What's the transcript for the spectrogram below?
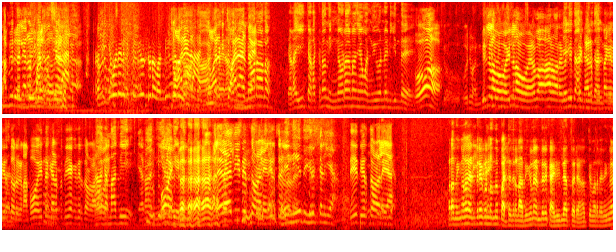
തമ്മിൽ തല്ലി എടാ ഈ കിടക്കണ നിന്നോടാണോ ഞാൻ വൺ വി അടിക്കുന്നേ ഓ. ഒരു വണ്ടി എടാ, ആറ് പറ, എനിക്ക് ഇവന്റെ താല്പര്യം, കിടപ്പ് ഇന്നങ്ങ് താല്പര്യം, തീർത്ത് കൊടുക്കണം. അപ്പോ ഇത് കിടപ്പ് നീ ആ കൊടുക്കണം. പോയി. കണ്ണാപ്പി എടാ നീ പോയി. എനിക്ക് എടി. അല്ലേ, അല്ലേ, നീ തീർത്തോളല്ലേ, തീർത്ത് ഏയ്, നീ കൊടുക്കണം. നീ തീർത്തോളല്ലേ എടാ നിങ്ങൾ രണ്ടുപേരെ കൊണ്ടൊന്നും പറ്റത്തില്ലടാ. നിങ്ങൾ രണ്ടുപേരും കഴിവില്ലാത്തവരാണ്. സത്യം പറഞ്ഞത് നിങ്ങൾ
